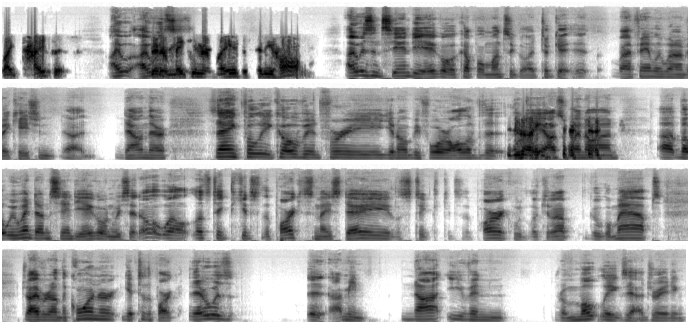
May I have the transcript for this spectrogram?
like typhus I, I that was, are making their way into City Hall. I was in San Diego a couple months ago. I took it. My family went on vacation uh, down there. Thankfully, COVID free. You know, before all of the, the chaos went on. Uh, but we went down to San Diego and we said, "Oh well, let's take the kids to the park. It's a nice day. Let's take the kids to the park." We looked it up, Google Maps, drive around the corner, get to the park. There was, uh, I mean, not even remotely exaggerating.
